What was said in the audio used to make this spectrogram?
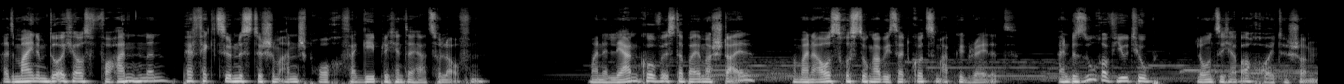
als meinem durchaus vorhandenen, perfektionistischen Anspruch vergeblich hinterherzulaufen. Meine Lernkurve ist dabei immer steil und meine Ausrüstung habe ich seit kurzem abgegradet. Ein Besuch auf YouTube lohnt sich aber auch heute schon.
